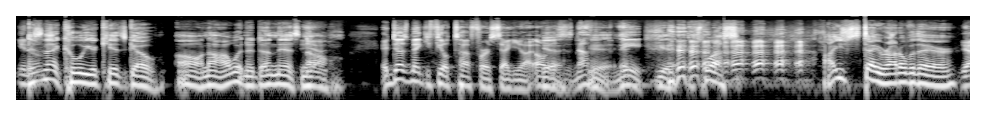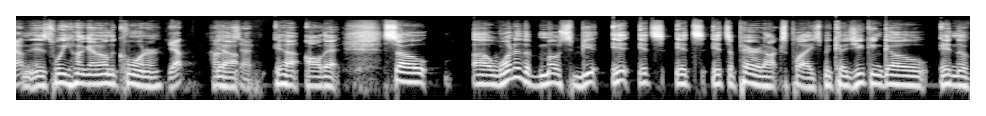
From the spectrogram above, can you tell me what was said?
you know Isn't that cool? Your kids go, oh, no, I wouldn't have done this. No. yeah. It does make you feel tough for a second. You're like, oh, this is nothing yeah, to me. Yeah, that's why I, I used to stay right over there. Yep. As we hung out on the corner. Yep, Yeah, 100%. yeah, all that. So uh, one of the most be- it, it's it's it's a paradox place because you can go in the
